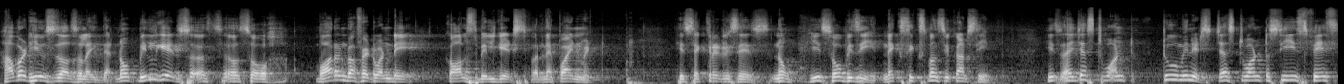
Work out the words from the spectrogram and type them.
Howard Hughes is also like that. No, Bill Gates. So, so, so Warren Buffett one day calls Bill Gates for an appointment. His secretary says, "No, he's so busy. Next six months you can't see him." He says, "I just want two minutes. Just want to see his face."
